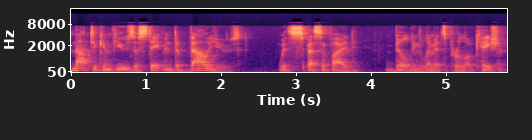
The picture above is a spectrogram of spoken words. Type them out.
not to confuse a statement of values with specified building limits per location.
